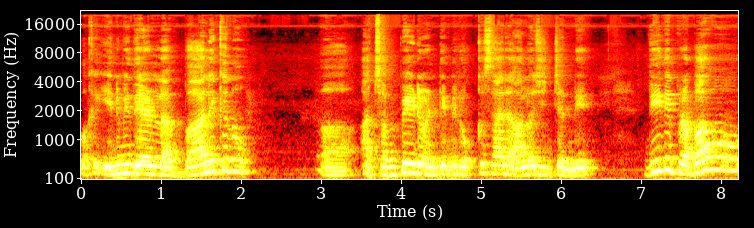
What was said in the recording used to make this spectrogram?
ఒక ఎనిమిదేళ్ళ బాలికను ఆ, ఆ చంపేయడం అంటే మీరు ఒక్కసారి ఆలోచించండి. దీని ప్రభావం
